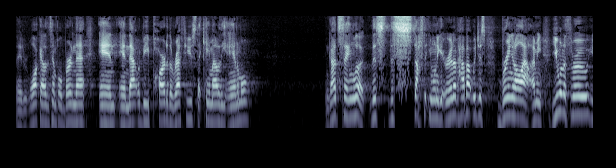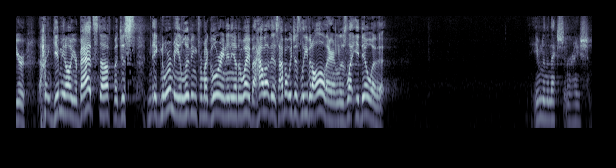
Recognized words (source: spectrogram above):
They'd walk out of the temple, burn that, and, and that would be part of the refuse that came out of the animal. And God's saying, look, this, this stuff that you want to get rid of, how about we just bring it all out? I mean, you want to throw your, give me all your bad stuff, but just ignore me and living for my glory in any other way. But how about this? How about we just leave it all there and just let you deal with it? Even to the next generation.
